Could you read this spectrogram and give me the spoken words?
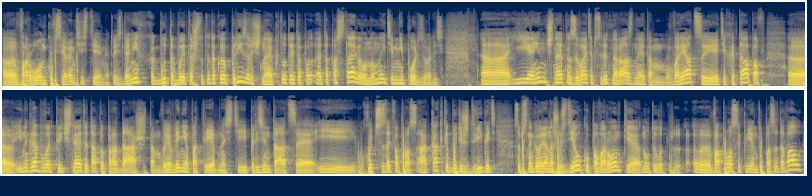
воронку в CRM-системе. То есть для них как будто бы это что-то такое призрачное, кто-то это, это поставил, но мы этим не пользовались. И они начинают называть абсолютно разные там вариации этих этапов. Иногда бывает перечисляют этапы продаж, там, выявление потребностей, презентация. И хочется задать вопрос, а как ты будешь двигать, собственно говоря, нашу сделку по воронке? Ну, ты вот вопросы клиенту позадавал,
